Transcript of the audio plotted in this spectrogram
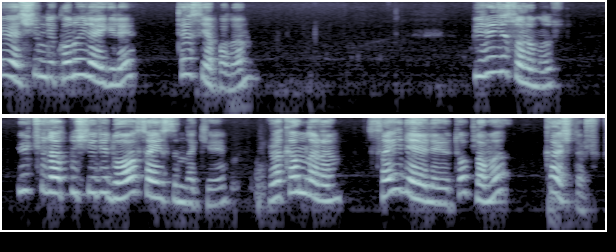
Evet şimdi konuyla ilgili test yapalım. Birinci sorumuz 367 doğal sayısındaki rakamların sayı değerleri toplamı kaçtır?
